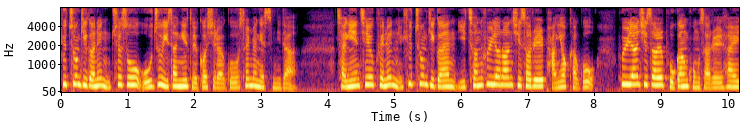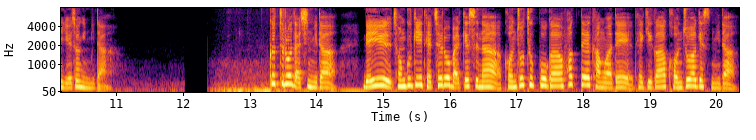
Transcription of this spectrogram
휴촌 기간은 최소 5주 이상이 될 것이라고 설명했습니다. 장애인 체육회는 휴촌 기간 이천 훈련원 시설을 방역하고 훈련 시설 보강 공사를 할 예정입니다. 끝으로 날씨입니다. 내일 전국이 대체로 맑겠으나 건조특보가 확대 강화돼 대기가 건조하겠습니다.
